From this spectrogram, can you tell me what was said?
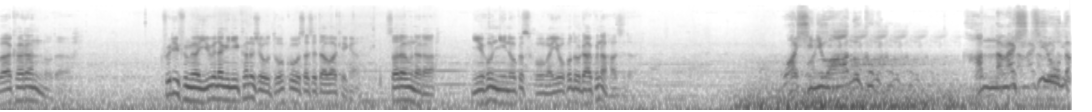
ナ？わからんのだ。クリフが夕凪に彼女を同行させたわけがさらうなら日本に残す方がよほど楽なはずだ。わしにはあの子がカンナが必要だ。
